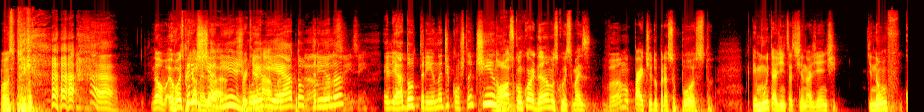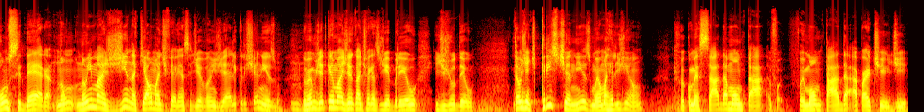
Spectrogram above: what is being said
Vamos explicar. É. Não, eu vou O explicar cristianismo, melhor. Porque, ele Rafa, é a doutrina. Não, não, sim, sim. Ele é a doutrina de Constantino. Nós concordamos com isso, mas vamos partir do pressuposto. que Tem muita gente assistindo a gente que não considera, não, não imagina que há uma diferença de evangelho e cristianismo. Do mesmo jeito que não imagina que há uma diferença de hebreu e de judeu. Então, gente, cristianismo é uma religião que foi começada a montar, foi, foi montada a partir de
